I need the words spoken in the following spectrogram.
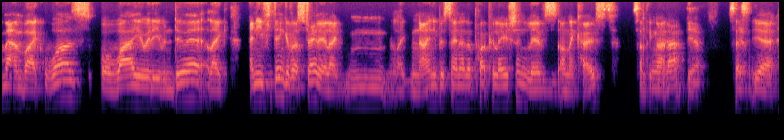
a mountain bike was or why you would even do it. Like, and if you think of Australia, like mm, like ninety percent of the population lives on the coast, something like that. Yeah. So yeah. yeah.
